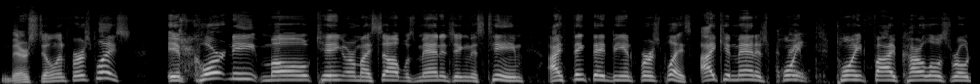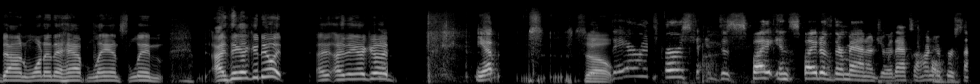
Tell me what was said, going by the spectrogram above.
they're still in first place. If Courtney, Mo, King, or myself was managing this team, I think they'd be in first place. I can manage point point five Carlos Rodon, one and a half Lance Lynn. I think I could do it. I, I think I could. Yep. So They are in first, despite in spite of their manager. That's 100. percent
